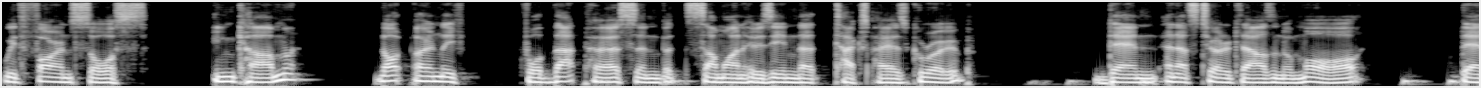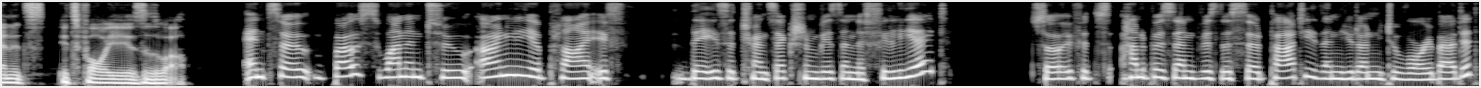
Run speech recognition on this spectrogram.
with foreign source income, not only for that person, but someone who's in that taxpayers group, then and that's two hundred thousand or more, then it's it's four years as well. And so both one and two only apply if there is a transaction with an affiliate, So if it's 100% with the third party, then you don't need to worry about it.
